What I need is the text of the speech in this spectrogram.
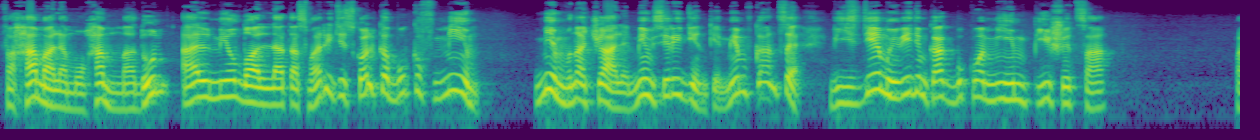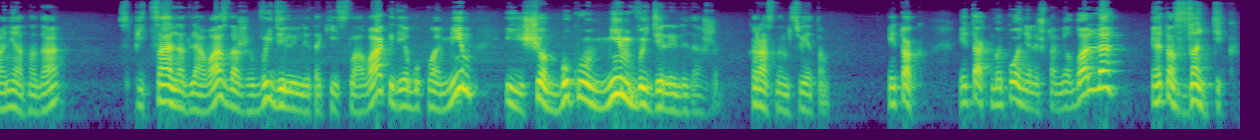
Фахамаля Мухаммадун аль-Мидаллята. Смотрите, сколько букв мим. Мим в начале, мим в серединке, мим в конце. Везде мы видим, как буква мим пишется. Понятно, да? Специально для вас даже выделили такие слова, где буква мим и еще букву мим выделили даже красным цветом. Итак, итак мы поняли, что медалля это зонтик.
